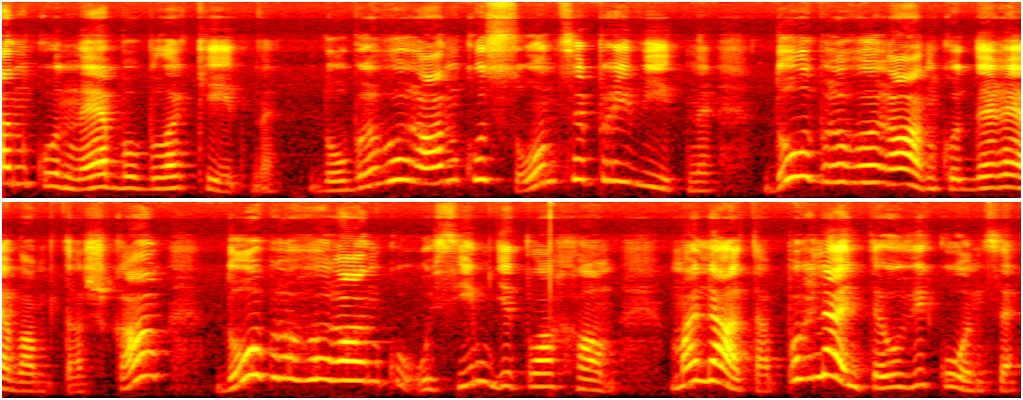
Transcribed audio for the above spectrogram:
ранку небо блакитне. Доброго ранку сонце привітне. Доброго ранку деревам пташкам. Доброго ранку усім дітлахам. Малята, погляньте у віконце.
